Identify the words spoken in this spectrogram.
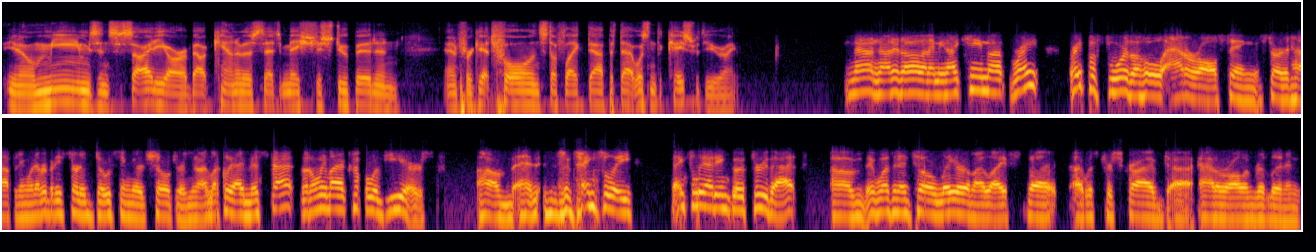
you know memes in society are about cannabis that makes you stupid and and forgetful and stuff like that but that wasn't the case with you right no not at all and i mean i came up right right before the whole Adderall thing started happening, when everybody started dosing their children. You know, luckily I missed that, but only by a couple of years. Um, and so thankfully, thankfully I didn't go through that. Um, it wasn't until later in my life that I was prescribed uh, Adderall and Ritalin and,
